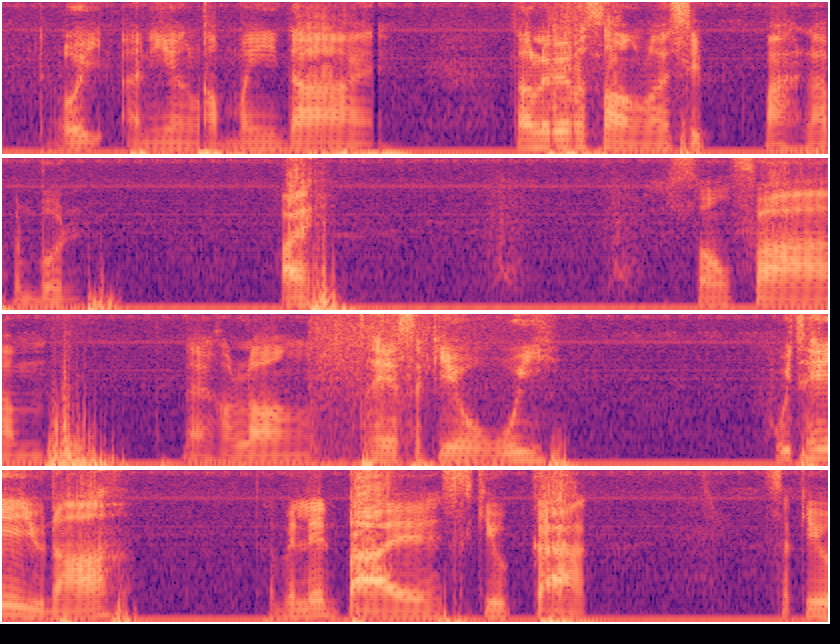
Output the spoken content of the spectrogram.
สเอ้ย อันนี้ยังรับไม่ได้ ต้องเลเวลสองร้อยสิบมารับบนบน ไปต้องฟาร์มไหนเขาลองเทสกิล อุ้ย อุ้ยเท่อยู่นะทำเป็นเล่นไป สกิลกาก สกิล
